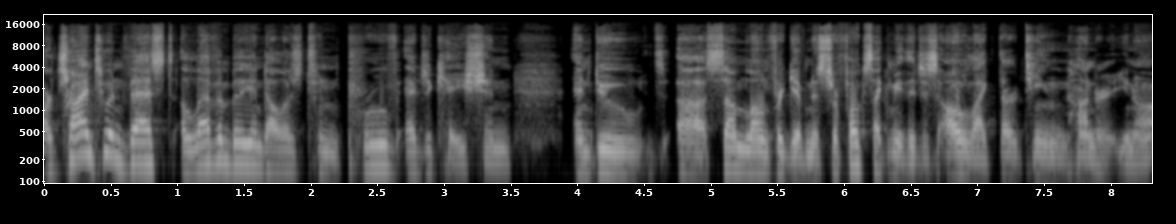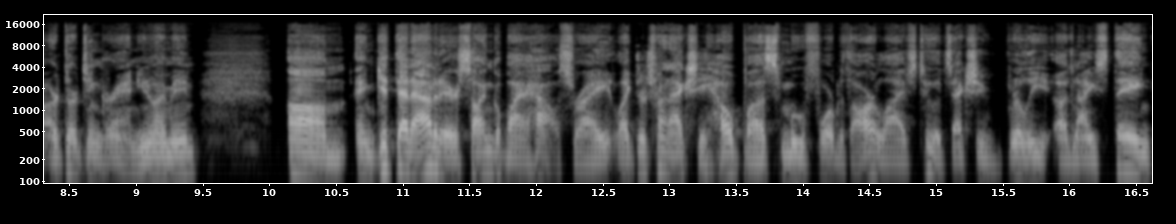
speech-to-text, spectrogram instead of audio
are trying to invest $11 billion to improve education and do uh, some loan forgiveness for folks like me that just owe like 1300 you know or 13 grand you know what i mean um, and get that out of there so I can go buy a house, right? Like they're trying to actually help us move forward with our lives too. It's actually really a nice thing.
